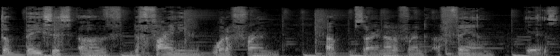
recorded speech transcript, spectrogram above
the basis of defining what a friend, uh, sorry, not a friend, a fan is.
